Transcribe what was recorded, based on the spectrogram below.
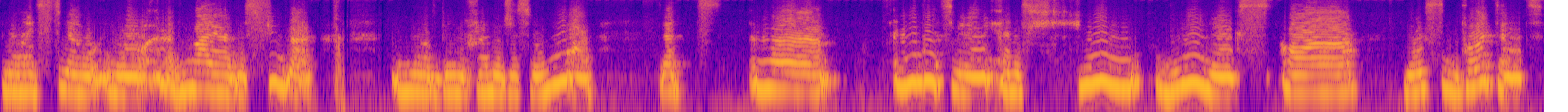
And I still, you know, admire this figure, you know, being religious and more. That uh, empathy and human beings are most important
